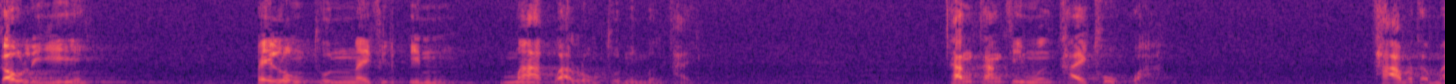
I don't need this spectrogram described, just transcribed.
เกาหลีไปลงทุนในฟิลิปปินส์มากกว่าลงทุนในเมืองไทย ทั้งทั้งที่เมืองไทยถูกกว่า ถามว่าทำไม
